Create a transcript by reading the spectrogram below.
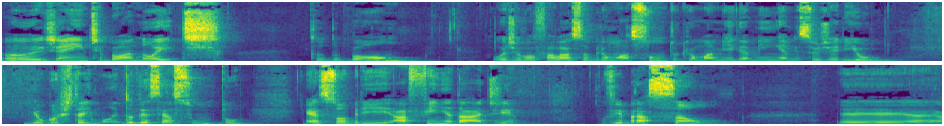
Oi, gente, boa noite. Tudo bom? Hoje eu vou falar sobre um assunto que uma amiga minha me sugeriu e eu gostei muito desse assunto. É sobre afinidade, vibração. É,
